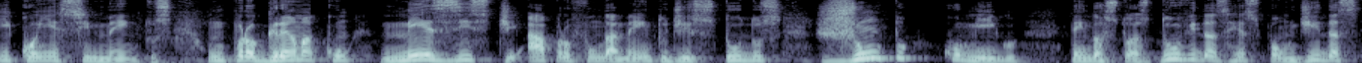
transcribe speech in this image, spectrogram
e conhecimentos. Um programa com meses de aprofundamento de estudos junto comigo tendo as tuas dúvidas respondidas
